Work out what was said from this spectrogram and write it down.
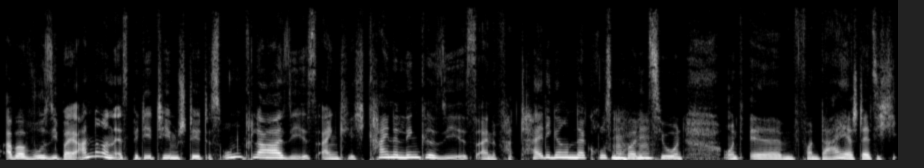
aber wo sie bei anderen SPD-Themen steht, ist unklar. Sie ist eigentlich keine Linke, sie ist eine Verteidigerin der großen mhm. Koalition und ähm, von daher stellt sich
